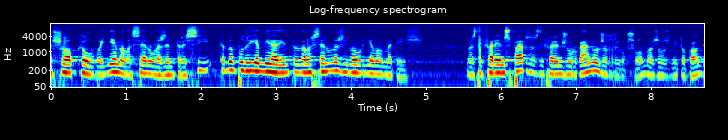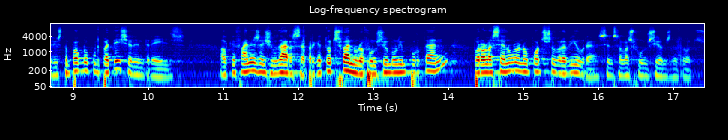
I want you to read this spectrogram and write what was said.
això que ho veiem a les cèl·lules entre si, també podríem mirar dintre de les cèl·lules i veuríem el mateix. Les diferents parts, els diferents orgànuls, els ribosomes, els mitocondris, tampoc no competeixen entre ells. El que fan és ajudar-se, perquè tots fan una funció molt important, però la cèl·lula no pot sobreviure sense les funcions de tots.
